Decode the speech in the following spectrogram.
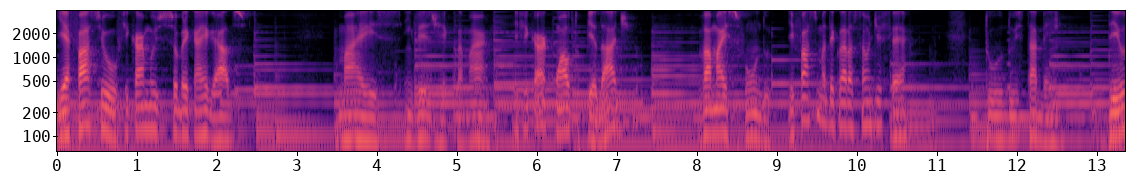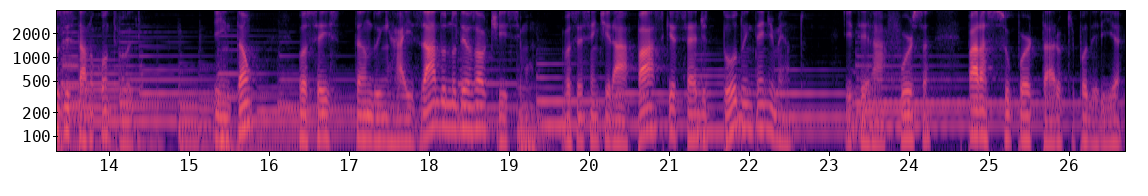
E é fácil ficarmos sobrecarregados. Mas, em vez de reclamar e ficar com autopiedade, vá mais fundo e faça uma declaração de fé. Tudo está bem. Deus está no controle. E então, você estando enraizado no Deus Altíssimo, você sentirá a paz que excede todo o entendimento e terá a força para suportar o que poderia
